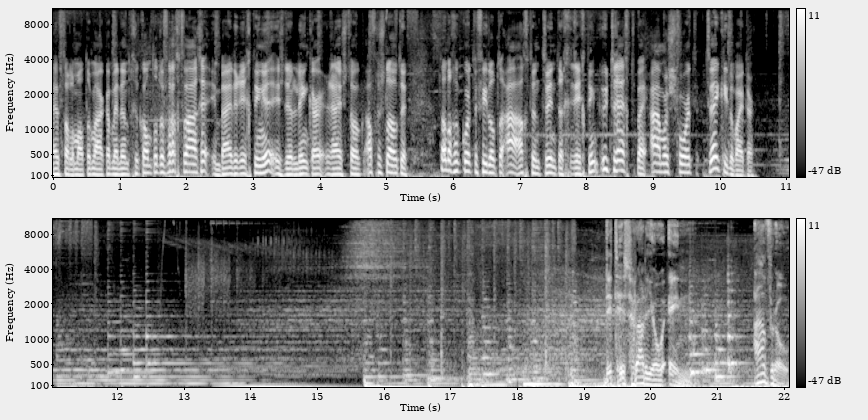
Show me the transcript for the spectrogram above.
Heeft allemaal te maken met een gekantelde vrachtwagen. In beide richtingen is de linker rijstrook afgesloten. Dan nog een korte file op de A28 richting Utrecht bij Amersfoort 2 kilometer. Dit is Radio 1. Avro.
